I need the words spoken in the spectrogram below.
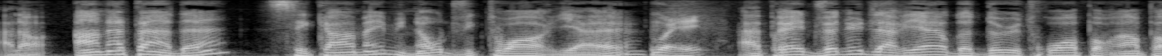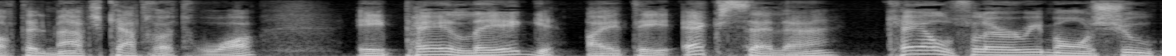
Alors, en attendant, c'est quand même une autre victoire hier. Oui. Après être venu de l'arrière de 2-3 pour remporter le match 4-3. Et Pale League a été excellent. Kale Fleury, mon chou,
